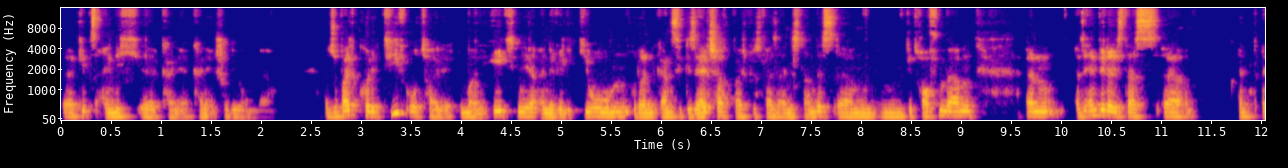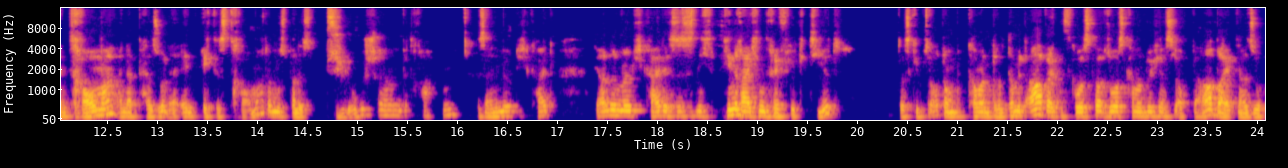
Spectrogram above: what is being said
äh, gibt es eigentlich äh, keine, keine Entschuldigung mehr. Also sobald Kollektivurteile über eine Ethnie, eine Religion oder eine ganze Gesellschaft beispielsweise eines Landes ähm, getroffen werden, ähm, also entweder ist das äh, ein, ein, Trauma einer Person, ein echtes Trauma, da muss man das psychologisch äh, betrachten, das ist eine Möglichkeit. Die andere Möglichkeit ist, es ist nicht hinreichend reflektiert. Das gibt es auch, dann kann man damit arbeiten. Sowas, sowas kann man durchaus auch bearbeiten. Also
